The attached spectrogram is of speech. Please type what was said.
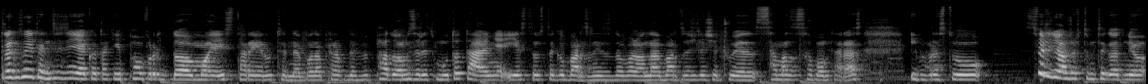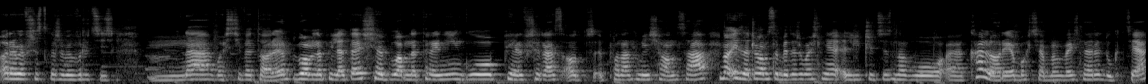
traktuję ten tydzień jako taki powrót do mojej starej rutyny, bo naprawdę wypadłam z rytmu totalnie i jestem z tego bardzo niezadowolona, bardzo źle się czuję sama ze sobą teraz i po prostu stwierdziłam, że w tym tygodniu robię wszystko, żeby wrócić mm, na właściwe tory. Byłam na pilatesie, byłam na treningu pierwszy raz od ponad miesiąca. No i zaczęłam sobie też właśnie liczyć znowu e, kalorie, bo chciałabym wejść na redukcję.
